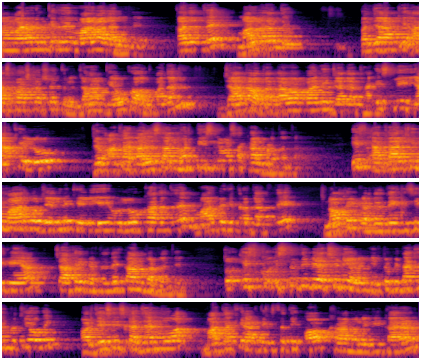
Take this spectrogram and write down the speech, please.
मारवाड़ में कहते मालवा जाते थे। कहा जाते थे मालवा जानते पंजाब के आसपास का क्षेत्र, जहाँ गेहूँ का उत्पादन ज़्यादा होता था, वहाँ पानी ज़्यादा था। इसलिए यहाँ के लोग जब अकाल राजस्थान भर तीसरे वर्ष अकाल पड़ता था। इस अकाल की मार को झेलने के लिए वो लोग कहा जाते थे, मालवे की तरफ़ जाते थे, नौकरी करते थे, किसी के यहाँ चाकरी करते थे, काम करते थे। तो इसको स्थिति भी अच्छी नहीं होगी तो पिता की मृत्यु हो गई और जैसे इसका जन्म हुआ, माता की आर्थिक स्थिति और खराब होने के कारण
